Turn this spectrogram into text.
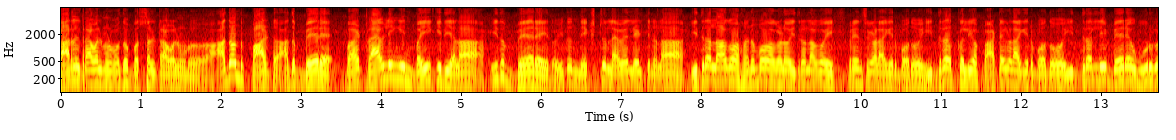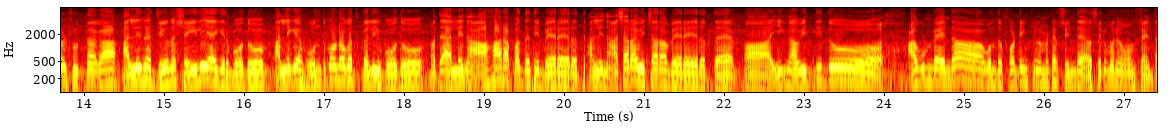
ಕಾರಲ್ಲಿ ಟ್ರಾವೆಲ್ ಮಾಡ್ಬೋದು ಬಸ್ಸಲ್ಲಿ ಟ್ರಾವೆಲ್ ಮಾಡ್ಬೋದು, ಅದೊಂದು ಪಾರ್ಟ್ ಅದು ಬೇರೆ. ಬಟ್ ಟ್ರಾವೆಲಿಂಗ್ ಇನ್ ಬೈಕ್ ಇದೆಯಲ್ಲ, ಇದು ಬೇರೆ ಇದು. ಇದು ನೆಕ್ಸ್ಟ್ ಲೆವೆಲ್ ಹೇಳ್ತೀನಲ್ಲ. ಇದ್ರಲ್ಲಾಗೋ ಅನುಭವಗಳು, ಇದ್ರಲ್ಲಾಗೋ ಎಕ್ಸ್ಪೀರಿಯನ್ಸ್ಗಳಾಗಿರ್ಬೋದು ಇದ್ರಲ್ಲಿ ಕಲಿಯೋ ಪಾಠಗಳಾಗಿರ್ಬೋದು, ಇದ್ರಲ್ಲಿ ಬೇರೆ ಊರುಗಳು ಸುತ್ತಾಗ ಅಲ್ಲಿನ ಜೀವನ ಶೈಲಿ ಆಗಿರ್ಬೋದು, ಅಲ್ಲಿಗೆ ಹೊಂದ್ಕೊಂಡು ಹೋಗೋದು ಕಲಿಬೋದು, ಮತ್ತೆ ಅಲ್ಲಿನ ಆಹಾರ ಪದ್ಧತಿ ಬೇರೆ ಇರುತ್ತೆ, ಅಲ್ಲಿನ ಆಚಾರ ವಿಚಾರ ಬೇರೆ ಇರುತ್ತೆ. ಈಗ ನಾವು ಇದ್ದಿದ್ದು ಆಗುಂಬೆಯಿಂದ ಒಂದು ಫೋರ್ಟೀನ್ ಕಿಲೋಮೀಟರ್ಸ್ ಹಿಂದೆ ಹಸಿರುಮನೆ ಹೋಮ್ ಸ್ಟೇ ಅಂತ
